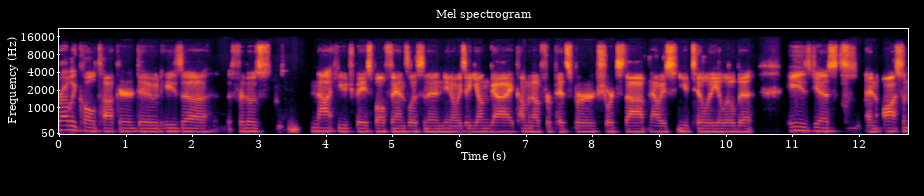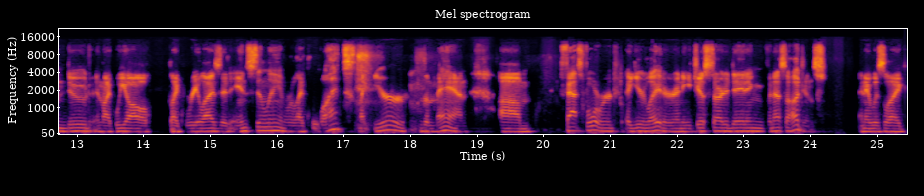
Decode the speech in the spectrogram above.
Probably Cole Tucker, dude. He's uh for those not huge baseball fans listening, you know, he's a young guy coming up for Pittsburgh, shortstop. Now he's utility a little bit. He's just an awesome dude and like we all like realized it instantly and we're like, "What? Like you're the man." Um fast forward a year later and he just started dating Vanessa Hudgens. And it was like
